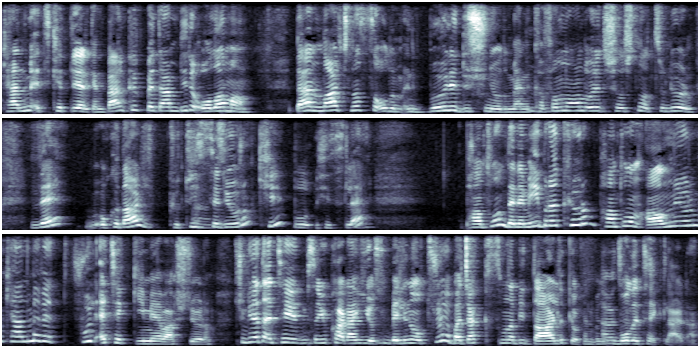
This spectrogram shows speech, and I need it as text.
kendimi etiketleyerek yani ben 40 beden biri olamam. Ben large nasıl olurum? Hani böyle düşünüyordum. Yani kafamın o anda öyle çalıştığını hatırlıyorum. Ve o kadar kötü hissediyorum ki bu hisle pantolon denemeyi bırakıyorum. Pantolon almıyorum kendime ve full etek giymeye başlıyorum. Çünkü neden eteği mesela yukarıdan giyiyorsun beline oturuyor ya bacak kısmına bir darlık yok. Hani böyle Evet, bol eteklerden.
